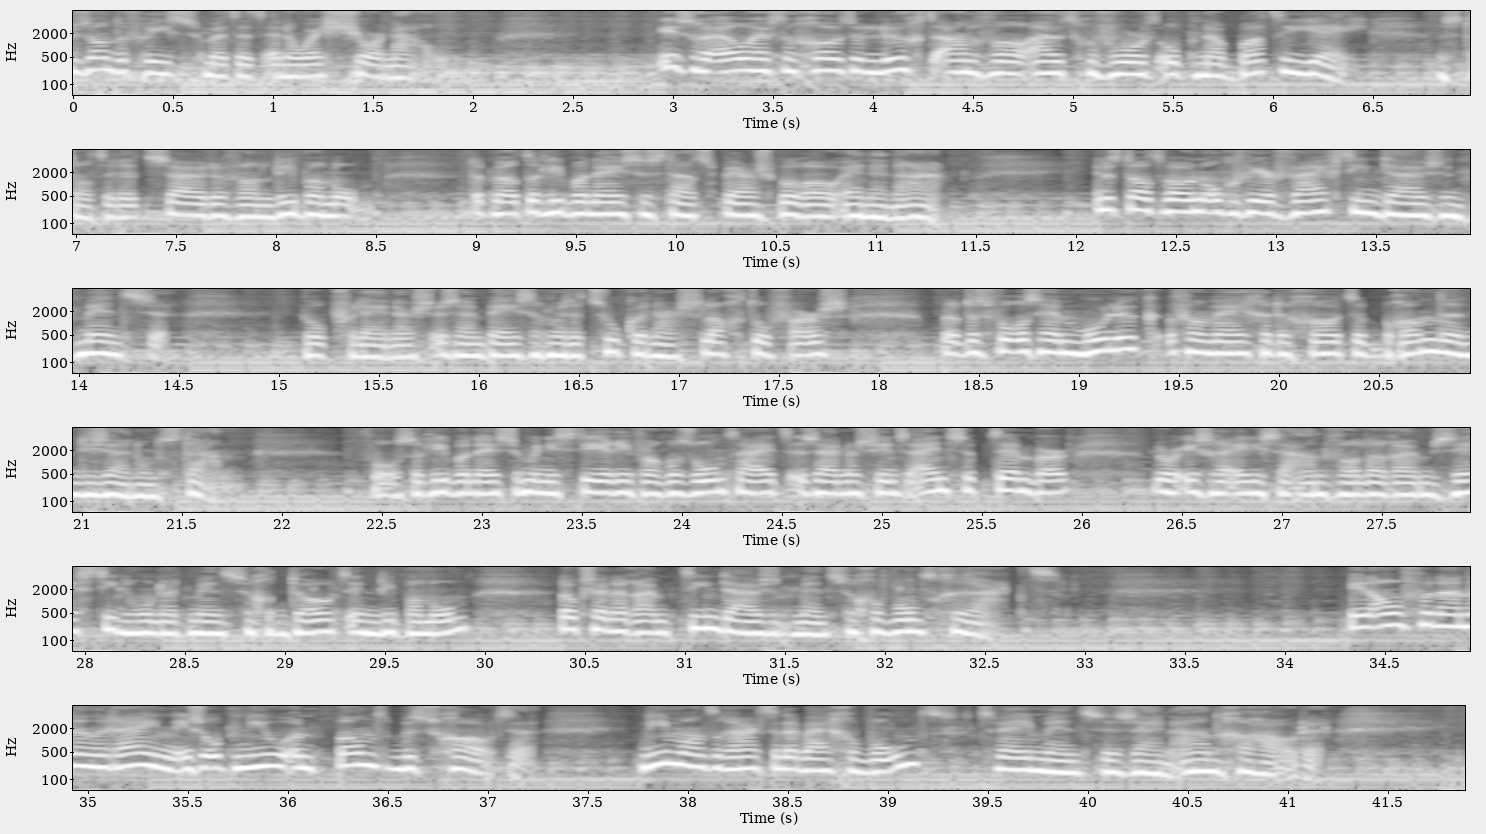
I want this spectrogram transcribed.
Suzanne de Vries met het NOS Journaal. Israël heeft een grote luchtaanval uitgevoerd op Nabatiyeh, een stad in het zuiden van Libanon. Dat meldt het Libanese staatspersbureau NNA. In de stad wonen ongeveer 15.000 mensen. Hulpverleners zijn bezig met het zoeken naar slachtoffers. Maar dat is volgens hem moeilijk vanwege de grote branden die zijn ontstaan. Volgens het Libanese ministerie van Gezondheid zijn er sinds eind september... door Israëlische aanvallen ruim 1600 mensen gedood in Libanon. Ook zijn er ruim 10.000 mensen gewond geraakt. In Alphen aan den Rijn is opnieuw een pand beschoten. Niemand raakte daarbij gewond. Twee mensen zijn aangehouden.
